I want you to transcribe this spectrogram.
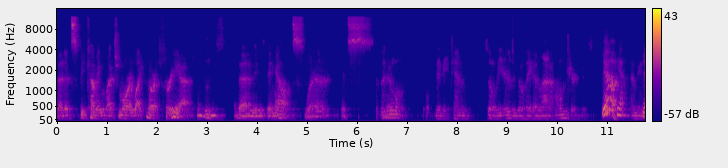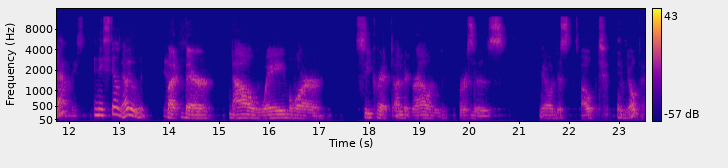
that it's becoming much more like North Korea mm-hmm. than anything else, where it's, I know, maybe ten so years ago, they had a lot of home churches. yeah, Yeah. I mean. Yeah. nowadays- and they still Yeah. do. Yeah. but they're now way more secret underground versus, you know, just out in the open,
